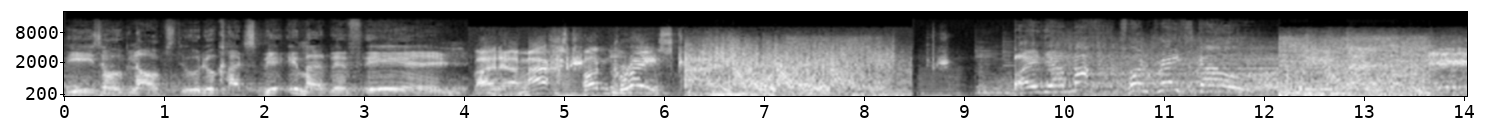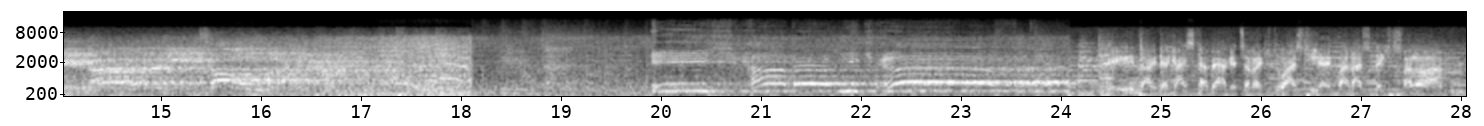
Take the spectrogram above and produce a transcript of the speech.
Wieso glaubst du, du kannst mir immer befehlen? Bei der Macht von Grayskull. Bei der Macht von Grayskull. Ich habe die Zauberkraft. Ich habe die Kraft. Geh in deine Geisterberge zurück. Du hast hier im Palast nichts verloren.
